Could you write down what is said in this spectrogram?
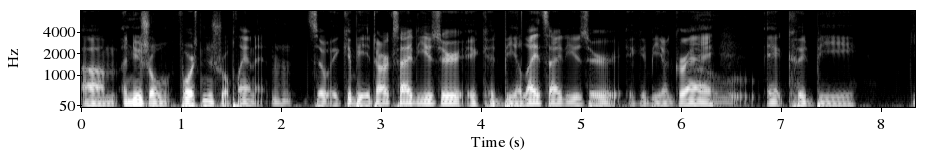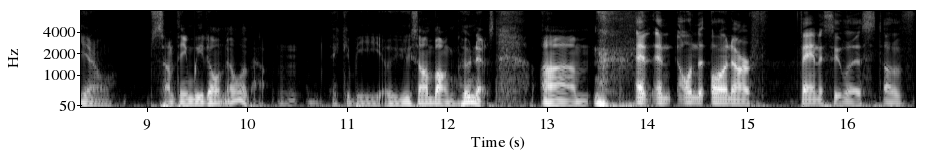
um, a neutral force neutral planet. Mhm. So it could be a dark side user, it could be a light side user, it could be a gray, Oh. it could be, you know, something we don't know about. Mhm. It could be a Yusan Bong. Who knows? Um, And and on the, on our fantasy list of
